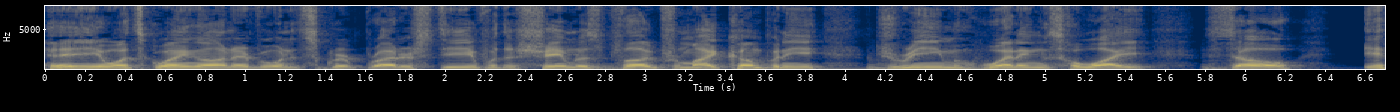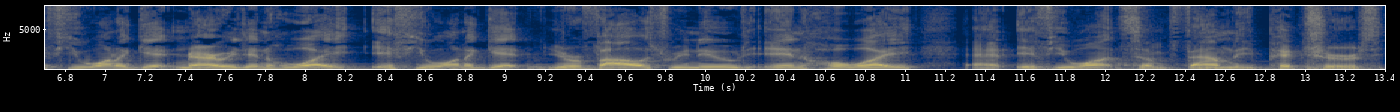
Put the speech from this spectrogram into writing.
Hey, what's going on, everyone? It's scriptwriter Steve with a shameless plug for my company, Dream Weddings Hawaii. So, if you want to get married in Hawaii, if you want to get your vows renewed in Hawaii, and if you want some family pictures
